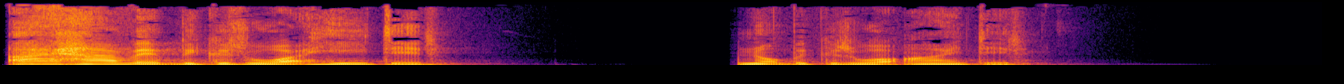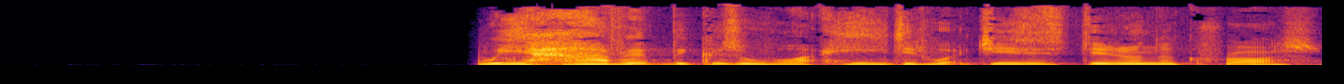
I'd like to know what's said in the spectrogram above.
I have it because of what he did, not because of what I did. We have it because of what he did, what Jesus did on the cross.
